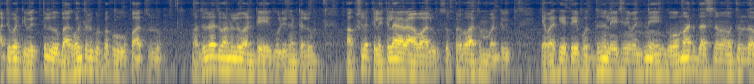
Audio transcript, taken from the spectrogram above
అటువంటి వ్యక్తులు భగవంతుడి కృపకు పాత్రులు. మధుర ధ్వనులు అంటే గుడిగంటలు పక్షుల కిలకిల రావాలు సుప్రభాతం వంటివి. ఎవరికైతే పొద్దున లేచిన వెంటనే గోమాత దర్శనం అవుతుందో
